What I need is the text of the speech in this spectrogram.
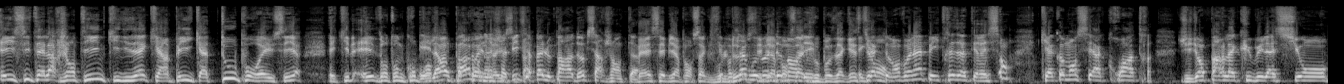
Et il citait l'Argentine qui disait qu'il y a un pays qui a tout pour réussir et, qu'il- et dont on ne comprend Et là, pas on parle pourquoi il d'un ne chapitre s'appelle le paradoxe argentin. Ben, c'est bien pour ça que je vous le c'est bien pour ça que je vous pose la question. Exactement. Voilà un pays très intéressant qui a commencé à croître, j'ai dit par l'accumulation,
